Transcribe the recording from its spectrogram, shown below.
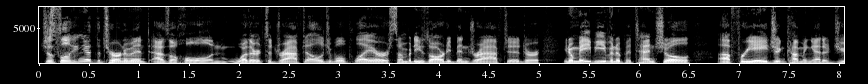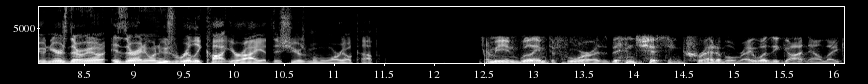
Just looking at the tournament as a whole, and whether it's a draft eligible player or somebody who's already been drafted, or you know maybe even a potential uh, free agent coming out of juniors, is there is there anyone who's really caught your eye at this year's Memorial Cup? I mean, William Dufour has been just incredible, right? What's he got now? Like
